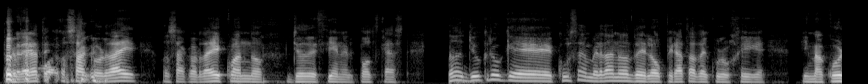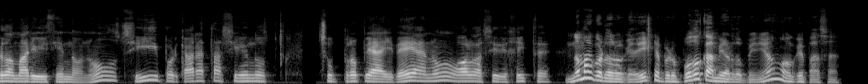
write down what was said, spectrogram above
Pero espérate, igual. ¿os acordáis, ¿os acordáis cuando yo decía en el podcast? No, yo creo que Kuzan en verdad no es de los piratas de Kurohige. Y me acuerdo a Mario diciendo, no, sí, porque ahora está siguiendo su propia idea, ¿no? O algo así dijiste. No me acuerdo lo que dije, pero ¿puedo cambiar de opinión o qué pasa?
